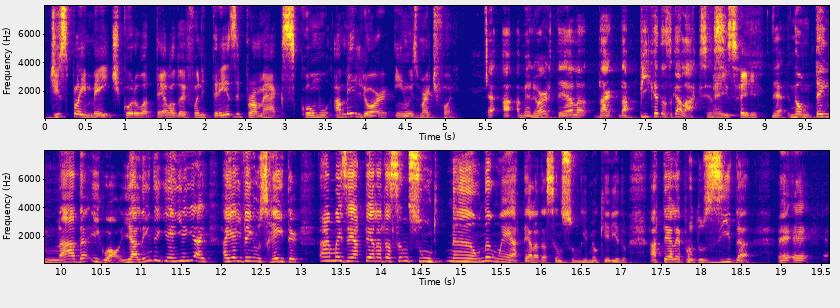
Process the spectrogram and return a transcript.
DisplayMate coroa a tela do iPhone 13 Pro Max como a melhor em um smartphone. É a, melhor tela da, da pica das galáxias. É isso aí. Né? Não tem nada igual. E além de. Aí, aí, aí vem os haters. Ah, mas é a tela da Samsung. Não, não é a tela da Samsung, meu querido. A tela é produzida. É, é,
